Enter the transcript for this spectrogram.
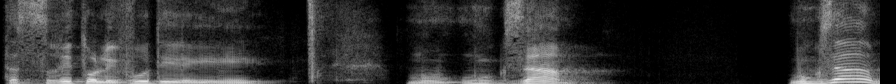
תסריט הוליוודי מוגזם, מוגזם.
